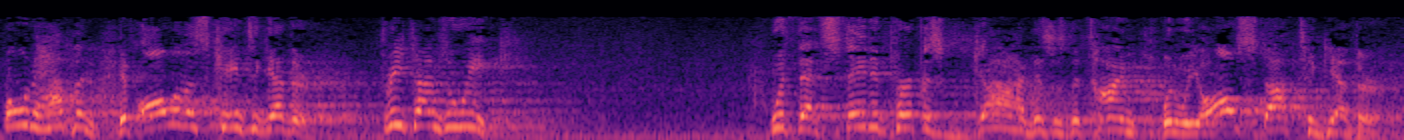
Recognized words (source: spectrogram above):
What would happen if all of us came together three times a week with that stated purpose? God, this is the time when we all stop together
